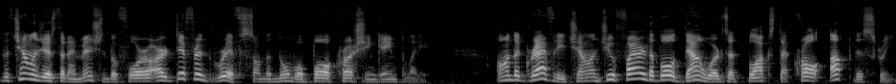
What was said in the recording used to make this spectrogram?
The challenges that I mentioned before are different riffs on the normal ball crushing gameplay. On the gravity challenge, you fire the ball downwards at blocks that crawl up the screen.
